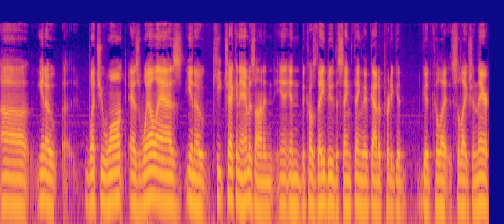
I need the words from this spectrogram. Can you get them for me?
uh, you know, what you want, as well as you know keep checking Amazon and and because they do the same thing. They've got a pretty good good collect, selection there.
